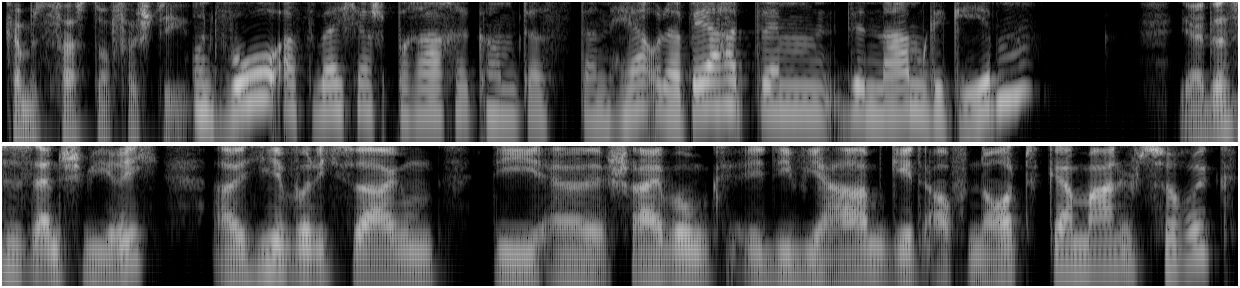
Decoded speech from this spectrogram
kann man es fast noch verstehen. Und wo, aus welcher Sprache kommt das dann her? Oder wer hat dem den Namen gegeben? Ja, das ist ein schwierig. Aber hier würde ich sagen, die äh, Schreibung, die wir haben, geht auf Nordgermanisch zurück.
